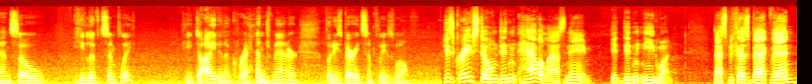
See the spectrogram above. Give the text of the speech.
And so he lived simply, he died in a grand manner, but he's buried simply as well. His gravestone didn't have a last name, it didn't need one. That's because back then,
